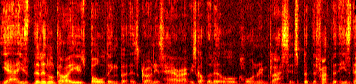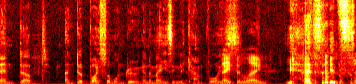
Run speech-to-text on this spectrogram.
yeah, he's the little guy who's balding but has grown his hair out. He's got the little horn rimmed glasses. But the fact that he's then dubbed and dubbed by someone doing an amazingly camp voice. Nathan Lane. Yes, it's.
